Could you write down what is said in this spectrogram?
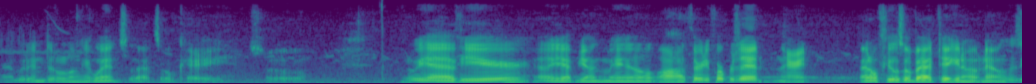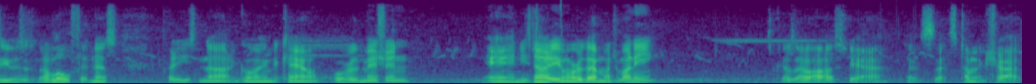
Yeah, but into the lung it went, so that's okay. So, what do we have here? Uh, yep, young male. Ah, 34%. Alright. I don't feel so bad taking him out now because he was a low fitness. But he's not going to count for the mission. And he's not even worth that much money because I lost. Yeah, that's that stomach shot.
